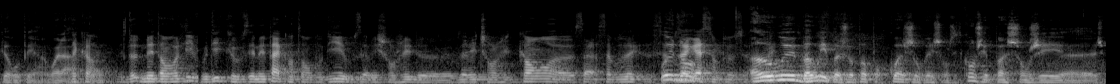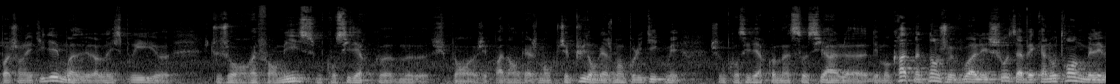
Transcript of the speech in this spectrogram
qu'européens. voilà. D'accord. Mais dans votre livre, vous dites que vous n'aimez pas quand on vous dit vous avez changé de, vous avez changé de camp. Euh, ça, ça vous, ça agace un peu ça. Ah oui, bah oui, bah, je vois pas pourquoi j'aurais changé de camp. J'ai pas changé, euh, j'ai pas changé d'idée. Moi, dans l'esprit, toujours réformiste. Je me considère comme, euh, je j'ai pas d'engagement, j'ai plus d'engagement politique, mais je me considère comme un social-démocrate. Maintenant, je vois les choses avec un autre angle. Mais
